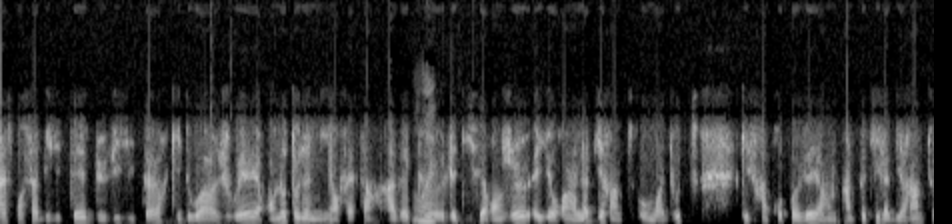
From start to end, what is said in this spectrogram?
responsabilité du visiteur qui doit jouer en autonomie en fait hein, avec euh, les différents jeux. Et il y aura un labyrinthe au mois d'août qui sera proposé, un, petit labyrinthe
